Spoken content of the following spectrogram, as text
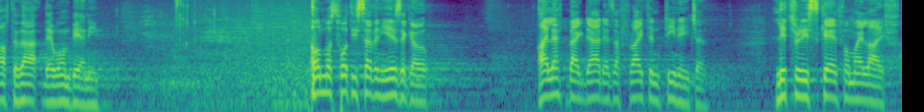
After that, there won't be any. Almost 47 years ago, I left Baghdad as a frightened teenager literally scared for my life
